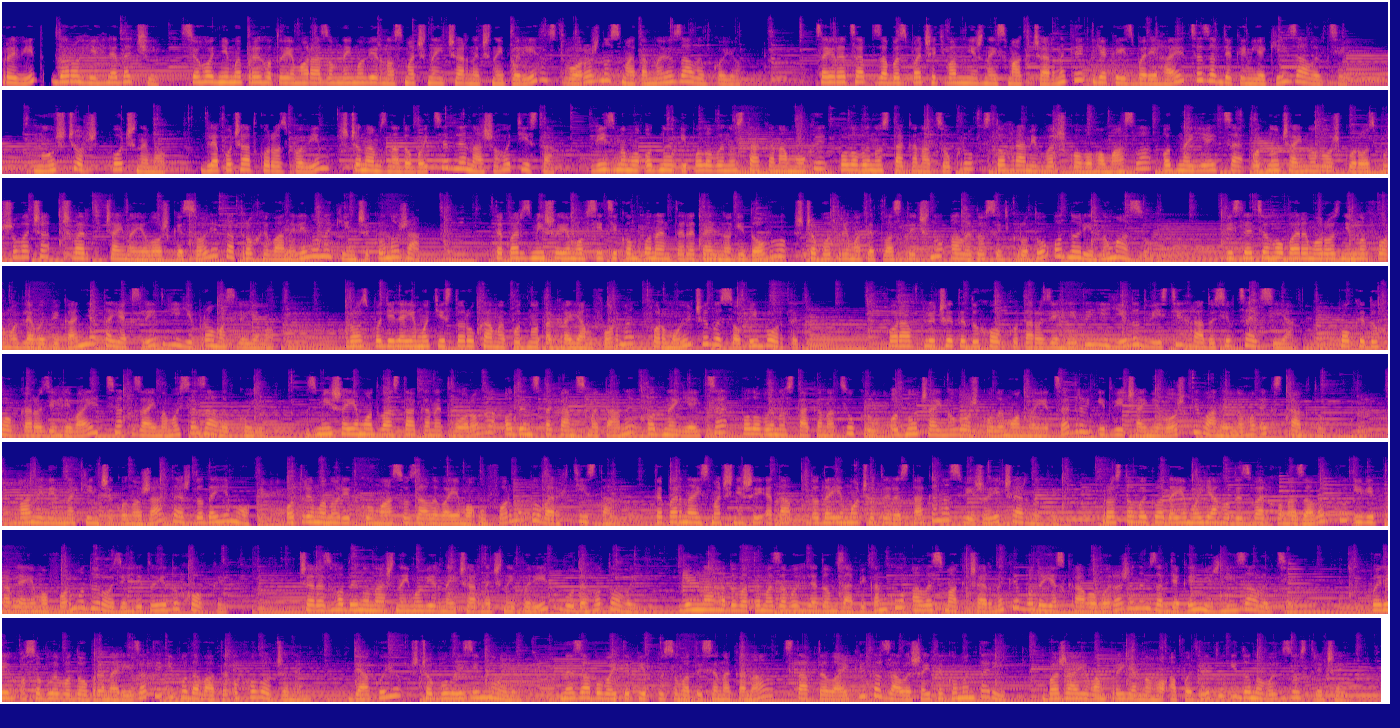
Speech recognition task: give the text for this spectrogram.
Привіт, дорогі глядачі! Сьогодні ми приготуємо разом неймовірно смачний черничний пиріг з творожно-сметанною заливкою. Цей рецепт забезпечить вам ніжний смак черники, який зберігається завдяки м'якій заливці. Ну що ж, почнемо. Для початку розповім, що нам знадобиться для нашого тіста. Візьмемо одну і половину стакана муки, половину стакана цукру, 100 грамів вершкового масла, одне яйце, одну чайну ложку розпушувача, чверть чайної ложки солі та трохи ваниліну на кінчику ножа. Тепер змішуємо всі ці компоненти ретельно і довго, щоб отримати пластичну, але досить круту однорідну масу. Після цього беремо рознімну форму для випікання та як слід її промаслюємо. Розподіляємо тісто руками по дну та краям форми, формуючи високий бортик. Пора включити духовку та розігріти її до 200 градусів Цельсія. Поки духовка розігрівається, займемося заливкою. Змішаємо 2 стакани творога, 1 стакан сметани, одне яйце, половину стакана цукру, 1 чайну ложку лимонної цедри і 2 чайні ложки ванильного екстракту. Ванилін на кінчику ножа теж додаємо. Отриману рідку масу заливаємо у форму поверх тіста. Тепер найсмачніший етап додаємо 4 стакана свіжої черники. Просто викладаємо ягоди зверху на заливку і відправляємо форму до розігрітої духовки. Через годину наш неймовірний черничний пиріг буде готовий. Він нагадуватиме за виглядом запіканку, але смак черники буде яскраво вираженим завдяки ніжній заливці. Пиріг особливо добре нарізати і подавати охолодженим. Дякую, що були зі мною. Не забувайте підписуватися на канал, ставте лайки та залишайте коментарі. Бажаю вам приємного апетиту і до нових зустрічей!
